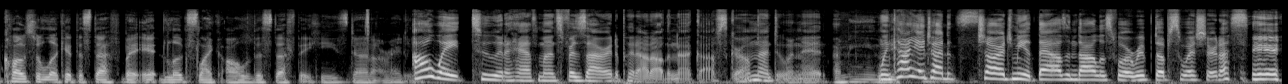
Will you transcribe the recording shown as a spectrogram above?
closer look at the stuff, but it looks like all of the stuff that he's done already. I'll wait two and a half months for Zara to put out all the knockoffs, girl. I'm not doing that. I mean, When Kanye tried to charge me a thousand dollars for a ripped up sweatshirt, I said,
